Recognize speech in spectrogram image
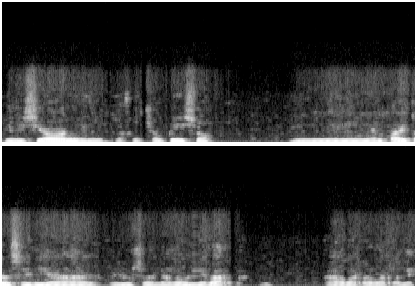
división y la función piso, y en Python sería el uso de la doble barra, A barra barra D.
